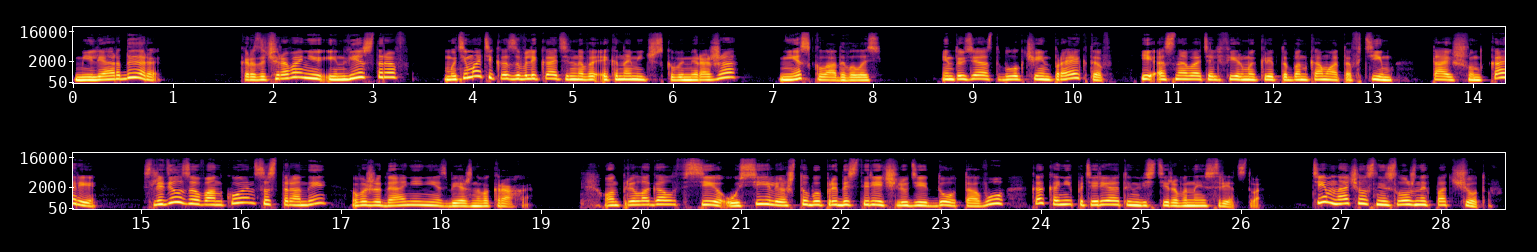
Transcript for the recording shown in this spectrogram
миллиардеры. К разочарованию инвесторов математика завлекательного экономического миража не складывалась. Энтузиаст блокчейн-проектов и основатель фирмы криптобанкоматов Тим Тайшун Кари следил за OneCoin со стороны в ожидании неизбежного краха. Он прилагал все усилия, чтобы предостеречь людей до того, как они потеряют инвестированные средства. Тим начал с несложных подсчетов.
